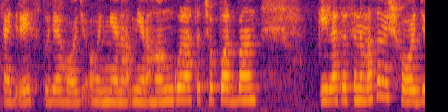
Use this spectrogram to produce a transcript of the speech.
Egyrészt ugye, hogy, hogy milyen, a, milyen a hangulat a csoportban, illetve szerintem azon is, hogy,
